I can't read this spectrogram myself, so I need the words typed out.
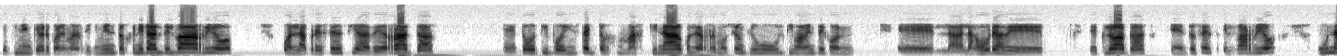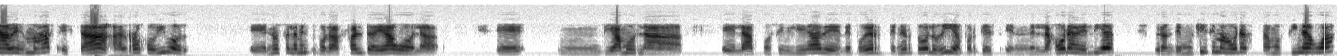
que tienen que ver con el mantenimiento general del barrio, con la presencia de ratas, eh, todo tipo de insectos, más que nada con la remoción que hubo últimamente con eh, las obras de, cloacas. Entonces el barrio, una vez más, está al rojo vivo, no solamente por la falta de agua, la, mm, digamos, la eh, la posibilidad de, poder tener todos los días, porque en, las horas del día, durante muchísimas horas estamos sin agua,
